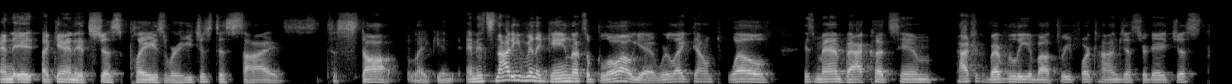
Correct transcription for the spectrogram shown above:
And it again, it's just plays where he just decides to stop. Like in, and it's not even a game that's a blowout yet. We're like down 12. His man back cuts him. Patrick Beverley about three, four times yesterday, just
